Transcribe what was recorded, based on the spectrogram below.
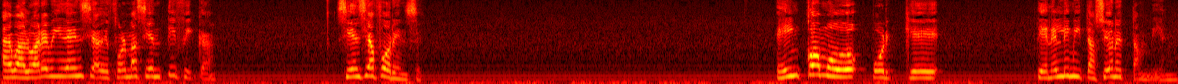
a evaluar evidencia de forma científica, ciencia forense. Es incómodo porque tiene limitaciones también.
